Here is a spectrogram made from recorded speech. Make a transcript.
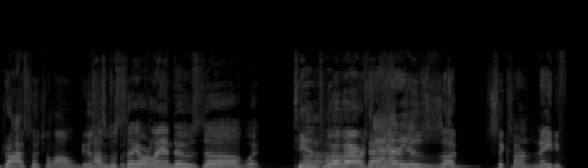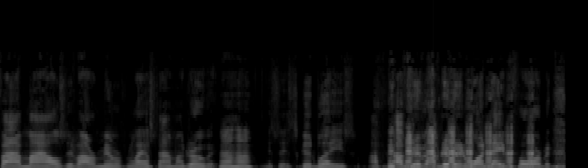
drive such a long distance. I was going to say Orlando's, uh, what, 10, 12 uh, hours from That is uh, 685 miles, if I remember from the last time I drove it. Uh-huh. It's, it's good ways. I've, I've, driven, I've driven it in one day before, but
